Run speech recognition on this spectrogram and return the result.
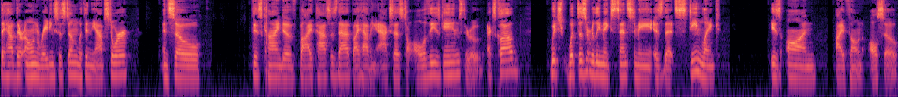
they have their own rating system within the App Store. And so this kind of bypasses that by having access to all of these games through xCloud. Which what doesn't really make sense to me is that Steam Link is on iPhone also,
